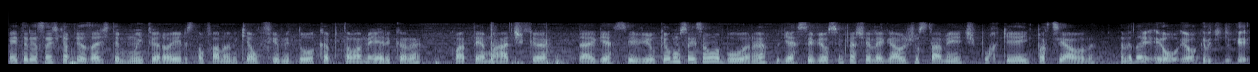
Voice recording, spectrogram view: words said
É interessante que apesar de ter muito herói, eles estão falando que é um filme do Capitão América, né? Com a temática da Guerra Civil, que eu não sei se é uma boa, né? O Guerra Civil eu sempre achei legal justamente porque é imparcial, né? Na verdade, É, eu, eu acredito que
